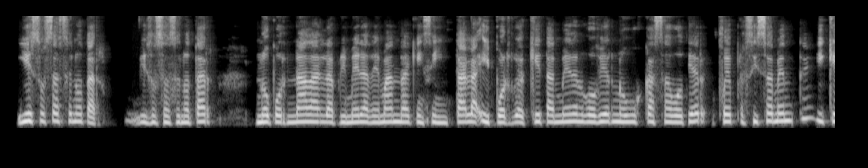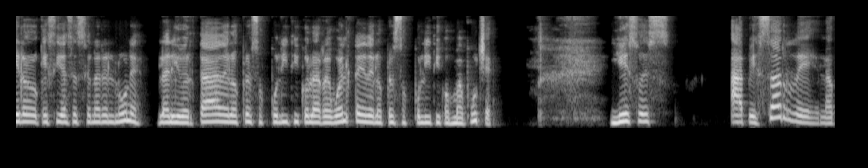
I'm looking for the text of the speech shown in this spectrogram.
Y eso se hace notar, y eso se hace notar. No por nada la primera demanda que se instala y por qué también el gobierno busca sabotear fue precisamente, y que era lo que se iba a sesionar el lunes, la libertad de los presos políticos, la revuelta y de los presos políticos mapuche. Y eso es a pesar de la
